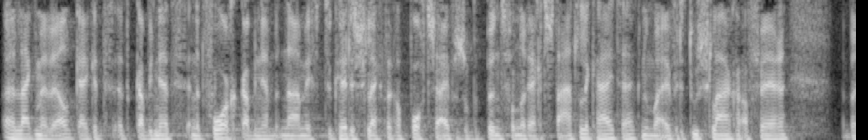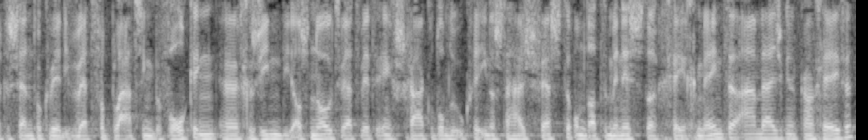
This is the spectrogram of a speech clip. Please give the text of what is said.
Eh, lijkt me wel. Kijk, het, het kabinet en het vorige kabinet met name heeft natuurlijk hele slechte rapportcijfers op het punt van de rechtsstatelijkheid. Hè. Ik noem maar even de toeslagenaffaire. We hebben recent ook weer die wet verplaatsing bevolking eh, gezien, die als noodwet werd ingeschakeld om de Oekraïners te huisvesten, omdat de minister geen gemeente aanwijzingen kan geven.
